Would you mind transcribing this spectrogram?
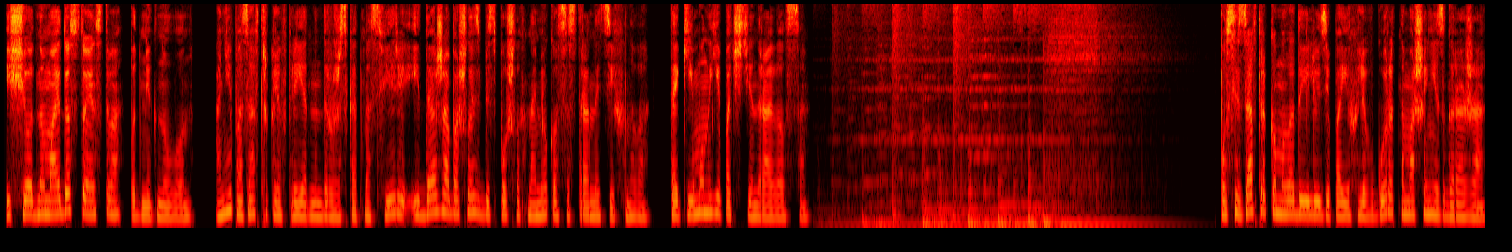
Еще одно мое достоинство», — подмигнул он. Они позавтракали в приятной дружеской атмосфере и даже обошлось без пошлых намеков со стороны Тихонова. Таким он ей почти нравился. После завтрака молодые люди поехали в город на машине из гаража.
